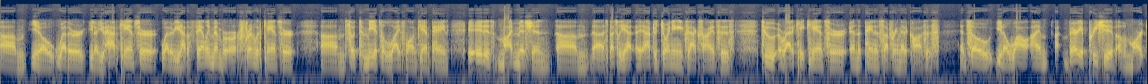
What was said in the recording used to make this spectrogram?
um, you know, whether, you know, you have cancer, whether you have a family member or a friend with cancer. Um, so to me, it's a lifelong campaign. it, it is my mission, um, uh, especially at, after joining Exact Sciences, to eradicate cancer and the pain and suffering that it causes. And so, you know, while I'm very appreciative of March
